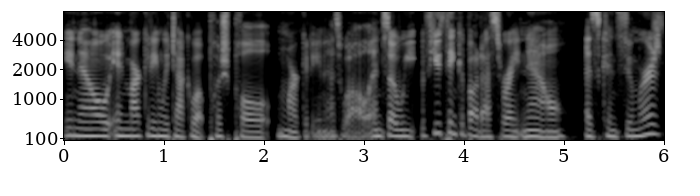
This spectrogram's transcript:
you know, in marketing, we talk about push pull marketing as well. And so we, if you think about us right now as consumers,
